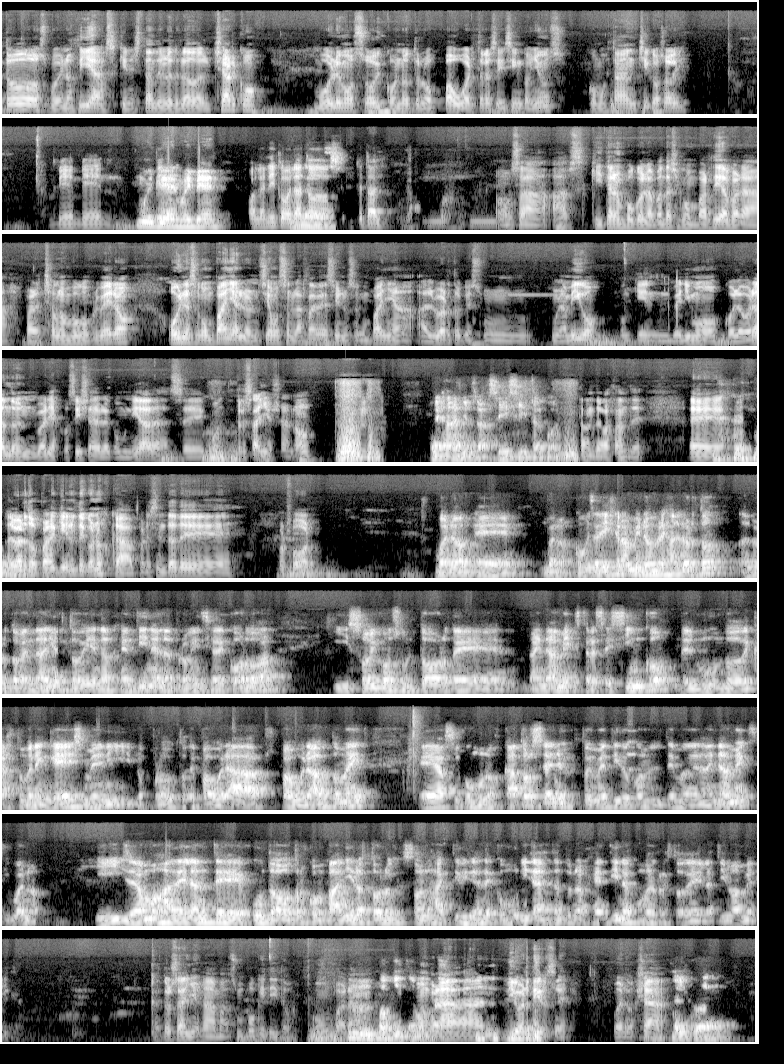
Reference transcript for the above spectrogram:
a todos, buenos días quienes están del otro lado del charco. Volvemos hoy con otro Power 365 News. ¿Cómo están chicos hoy? Bien, bien. Muy bien, muy bien. Hola Nico, hola, a todos. ¿Qué tal? Vamos a, quitar un poco la pantalla compartida para, para charlar un poco primero. Hoy nos acompaña, lo anunciamos en las redes, hoy nos acompaña Alberto, que es un, un amigo con quien venimos colaborando en varias cosillas de la comunidad hace, ¿cuánto? Tres años ya, ¿no? Tres años ya, sí, sí, tal cual. Bastante, bastante. Eh, Alberto, para quien no te conozca, presentate, por favor. Bueno, eh, bueno, como ya dijeron, mi nombre es Alberto, Alberto Bendaño, estoy en Argentina, en la provincia de Córdoba, y soy consultor de Dynamics 365, del mundo de Customer Engagement y los productos de Power Apps, Power Automate. Eh, hace como unos 14 años que estoy metido con el tema de Dynamics y bueno, y llevamos adelante junto a otros compañeros todo lo que son las actividades de comunidades tanto en Argentina como en el resto de Latinoamérica. 14 años nada más, un poquitito, como para, Un poquito. como para divertirse. Bueno, ya,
